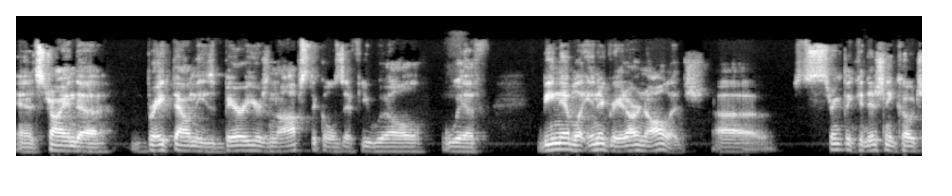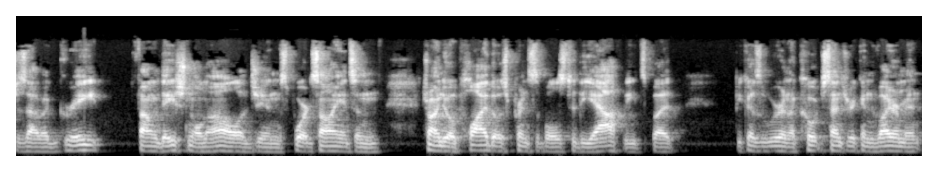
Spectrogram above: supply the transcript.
And it's trying to break down these barriers and obstacles, if you will, with being able to integrate our knowledge. Uh, strength and conditioning coaches have a great foundational knowledge in sports science and trying to apply those principles to the athletes, but because we're in a coach centric environment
